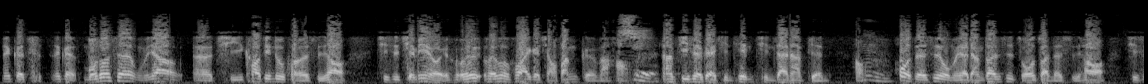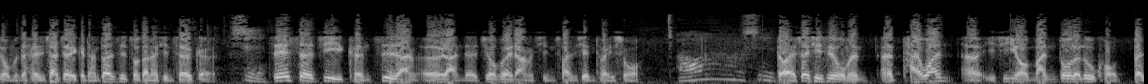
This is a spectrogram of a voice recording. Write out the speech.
那个那个摩托车，我们要呃骑靠近路口的时候，其实前面有会会会画一个小方格嘛，哈，是。让机车可以停停停在那边，好，嗯、或者是我们有两段式左转的时候，其实我们的横向就有一个两段式左转的停车格，是。这些设计可能自然而然的就会让行穿线退缩。哦，是。对，所以其实我们呃台湾呃已经有蛮多的路口本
